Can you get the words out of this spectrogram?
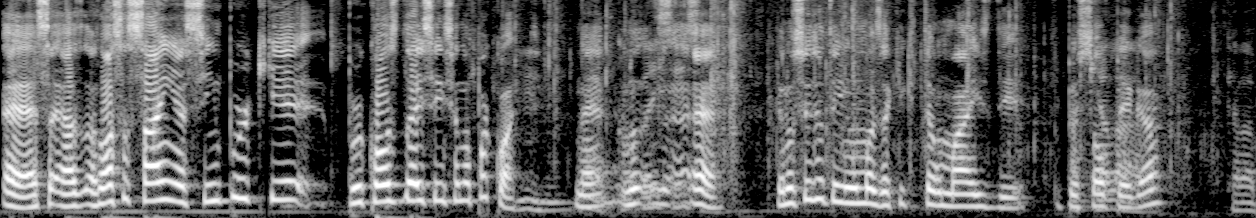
É, essa, as, as nossas saem assim porque por causa da essência no pacote, Uhum. né? É, por causa No- da essência. é, eu não sei se eu tenho umas aqui que estão mais de o pessoal Aquela- pegar. Aquela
